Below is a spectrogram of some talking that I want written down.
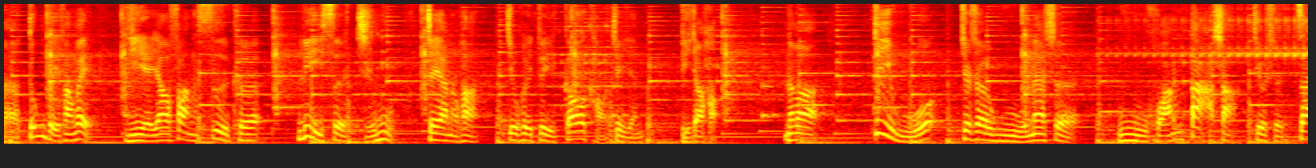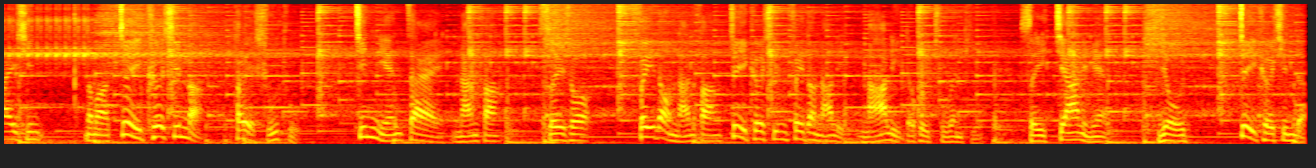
呃东北方位。也要放四棵绿色植物，这样的话就会对高考这人比较好。那么第五就是五呢，是五黄大煞，就是灾星。那么这一颗星呢，它也属土，今年在南方，所以说飞到南方，这颗星飞到哪里，哪里都会出问题。所以家里面有这颗星的，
